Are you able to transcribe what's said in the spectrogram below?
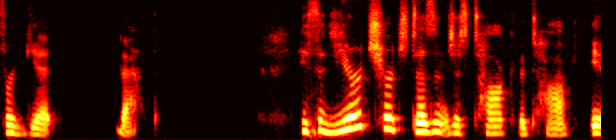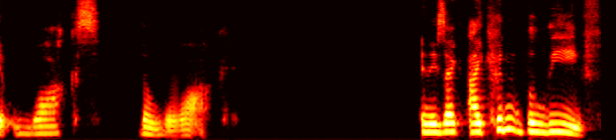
forget that. He said, Your church doesn't just talk the talk, it walks the walk. And he's like, I couldn't believe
